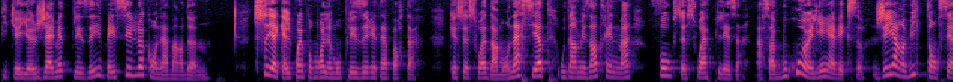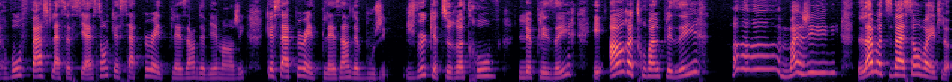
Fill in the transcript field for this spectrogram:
puis qu'il n'y a jamais de plaisir, bien c'est là qu'on abandonne. Tu sais à quel point pour moi le mot plaisir est important. Que ce soit dans mon assiette ou dans mes entraînements faut que ce soit plaisant. Alors, ça a beaucoup un lien avec ça. J'ai envie que ton cerveau fasse l'association que ça peut être plaisant de bien manger, que ça peut être plaisant de bouger. Je veux que tu retrouves le plaisir et en retrouvant le plaisir, ah, magie, la motivation va être là.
